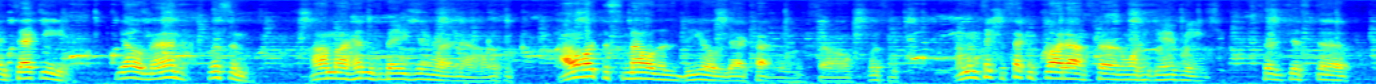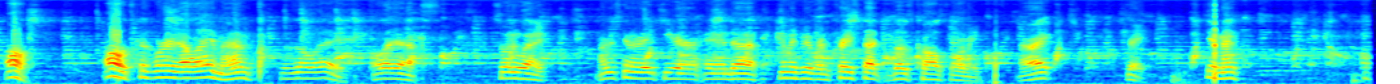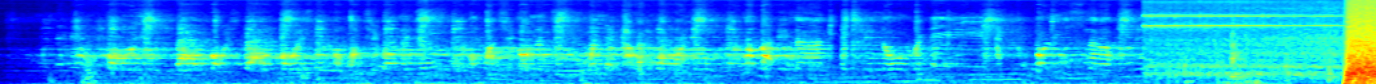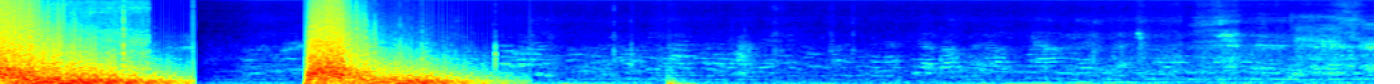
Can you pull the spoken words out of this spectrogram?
Hey, Techie. Yo, man. Listen. I'm uh, heading to Beijing right now. Listen. I don't like the smell of this deal the guy cut me. So, listen. I'm gonna take the second flight out instead of the one he gave me. So just, uh... Oh! Oh, it's because we're in LA, man. This is LA. LAX. So anyway, I'm just gonna wait here and, uh, do me a favor and trace that, those calls for me. Alright? Great. Okay, man.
